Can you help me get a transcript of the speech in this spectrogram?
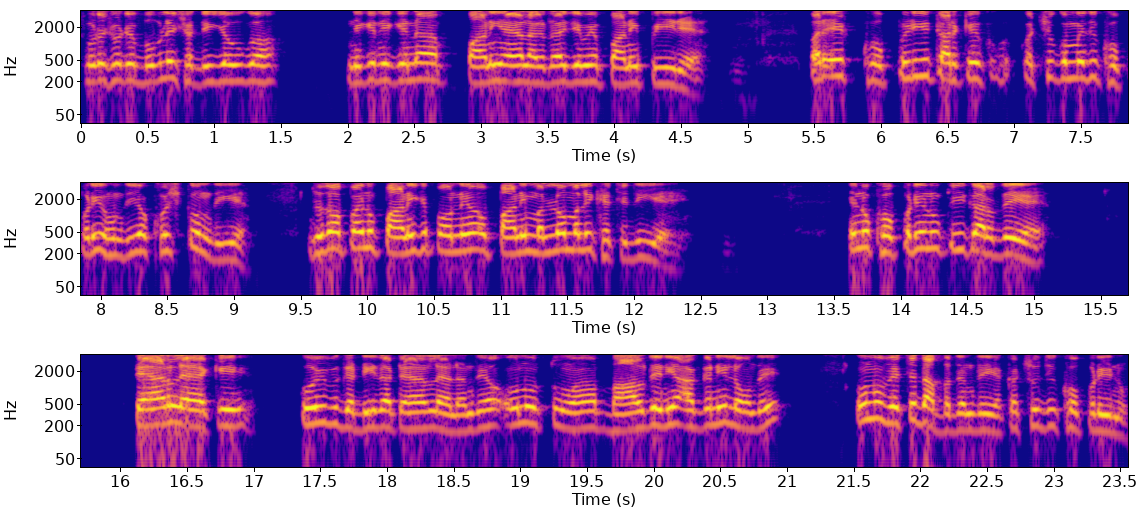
ਛੋਟੇ ਛੋਟੇ ਬੁਬਲੇ ਛੱਡੀ ਜਾਊਗਾ। ਨਿੱਕੇ ਨਿੱਕੇ ਨਾ ਪਾਣੀ ਆਇਆ ਲੱਗਦਾ ਜਿਵੇਂ ਪਾਣੀ ਪੀ ਰਿਹਾ ਪਰ ਇਹ ਖੋਪੜੀ ਕਰਕੇ ਕੱਛੂ ਕੁੰਮੇ ਦੀ ਖੋਪੜੀ ਹੁੰਦੀ ਹੈ, ਉਹ ਖੁਸ਼ਕ ਹੁੰਦੀ ਹੈ। ਜਦੋਂ ਆਪਾਂ ਇਹਨੂੰ ਪਾਣੀ 'ਚ ਪਾਉਂਦੇ ਆ ਉਹ ਪਾਣੀ ਮੱਲੋ ਮੱਲੀ ਖਿੱਚਦੀ ਹੈ ਇਹ। ਇਹਨੂੰ ਖੋਪੜੀ ਨੂੰ ਕੀ ਕਰਦੇ ਐ? ਟਾਇਰ ਲੈ ਕੇ ਕੋਈ ਵੀ ਗੱਡੀ ਦਾ ਟਾਇਰ ਲੈ ਲੈਂਦੇ ਆ, ਉਹਨੂੰ ਧੂਆਂ ਬਾਲਦੇ ਨਹੀਂ, ਅੱਗ ਨਹੀਂ ਲਾਉਂਦੇ। ਉਹਨੂੰ ਵਿੱਚ ਦੱਬ ਦਿੰਦੇ ਆ ਕੱਛੂ ਦੀ ਖੋਪੜੀ ਨੂੰ।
